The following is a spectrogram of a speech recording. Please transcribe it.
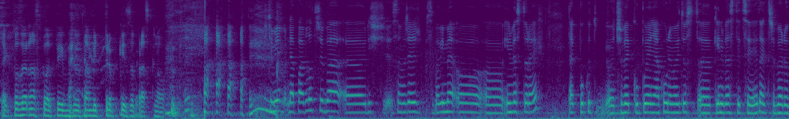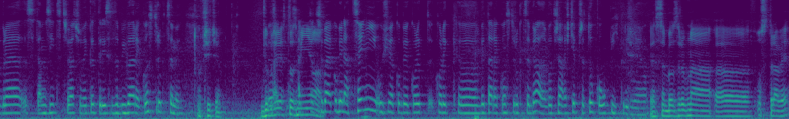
tak pozor na sklepy, můžou tam být trubky, co prasknou. Ještě mě napadlo třeba, eh, když samozřejmě se bavíme o investorech, tak pokud člověk kupuje nějakou nemovitost eh, k investici, tak třeba dobré si tam vzít třeba člověka, který se zabývá rekonstrukcemi. Určitě. Dobře, že to zmínila. To třeba jakoby na cení už jakoby kolik, kolik eh, by ta rekonstrukce byla, nebo třeba ještě před tou koupí klidně. Jo. Já jsem byl zrovna uh, v Ostravě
